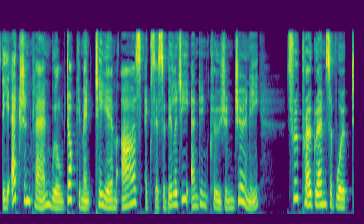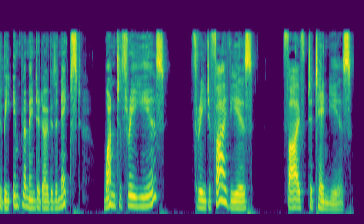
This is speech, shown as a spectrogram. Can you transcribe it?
The action plan will document TMR's accessibility and inclusion journey through programs of work to be implemented over the next one to three years, three to five years, five to ten years.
